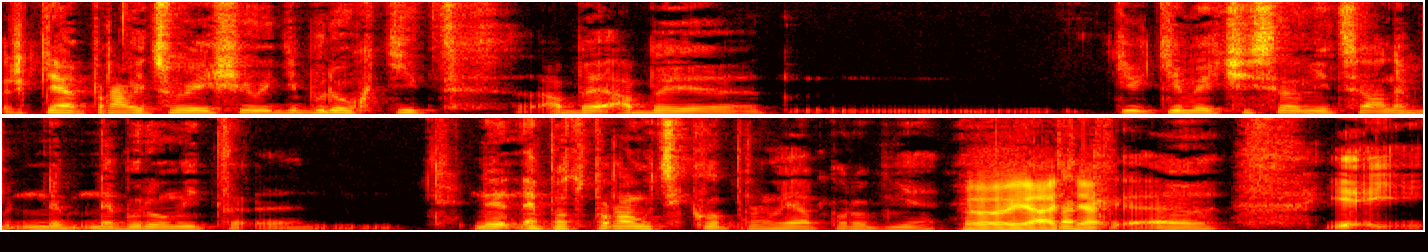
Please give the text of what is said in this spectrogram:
řekněme pravicovější lidi budou chtít, aby, aby tím větší silnice a ne, ne, nebudou mít ne, nepodpornou cyklopruhy a podobně. Jo, já tak tě... je,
